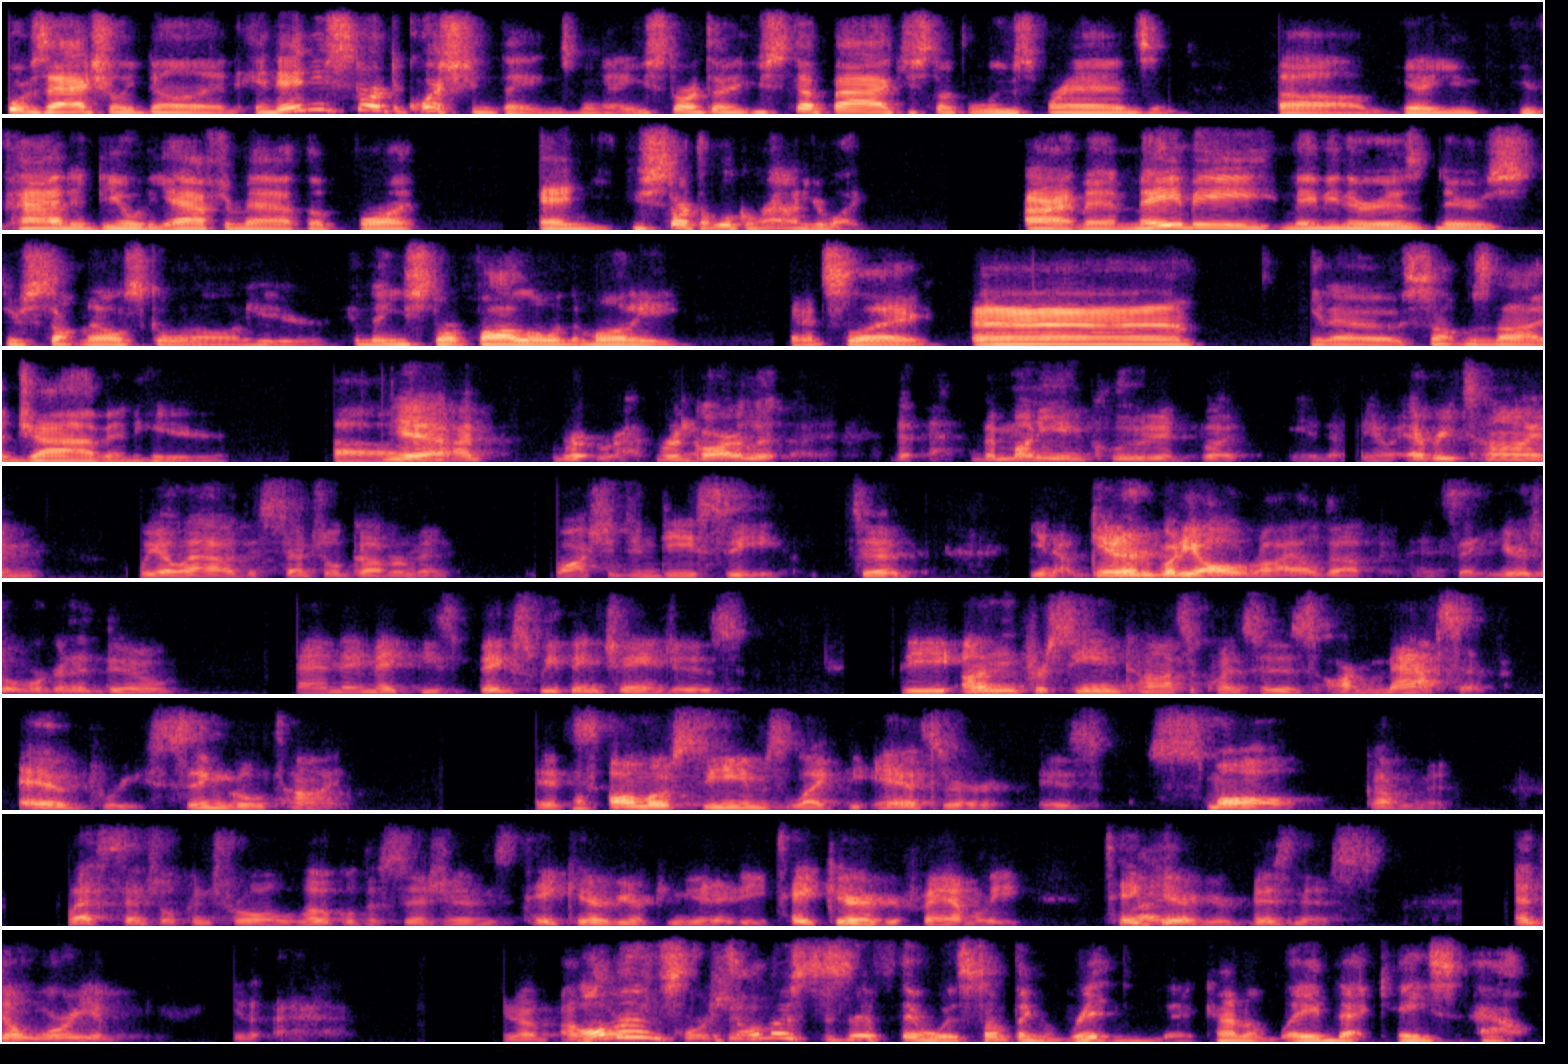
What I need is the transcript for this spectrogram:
what was actually done, and then you start to question things, man. You start to you step back, you start to lose friends, and um, you know you you've had to deal with the aftermath up front, and you start to look around. You're like, all right, man, maybe maybe there is there's there's something else going on here, and then you start following the money, and it's like, um, you know, something's not jiving here. Uh, yeah, re- re- regardless, the, the money included, but you know, you know, every time we allow the central government, Washington D.C., to, you know, get everybody all riled up and say, "Here's what we're going to do," and they make these big sweeping changes, the unforeseen consequences are massive every single time. It almost seems like the answer is small government less central control, local decisions, take care of your community, take care of your family, take Right. care of your business, and don't worry. about You know, you know, almost it's almost as if there was something written that kind of laid that case out.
